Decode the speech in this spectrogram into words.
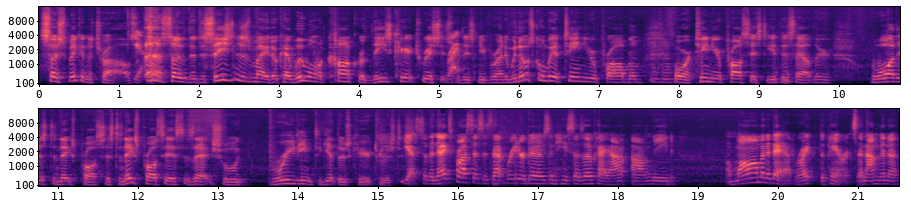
So speaking of trials, Yeah. so the decision is made. Okay, we want to conquer these characteristics Right. of this new variety. We know it's going to be a ten-year problem Mm-hmm. or a ten-year process to get this out there. What is the next process? The next process is actually breeding to get those characteristics. Yeah, so the next process is that breeder goes and he says, okay, I, I need a mom and a dad, right? The parents. And I'm going to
